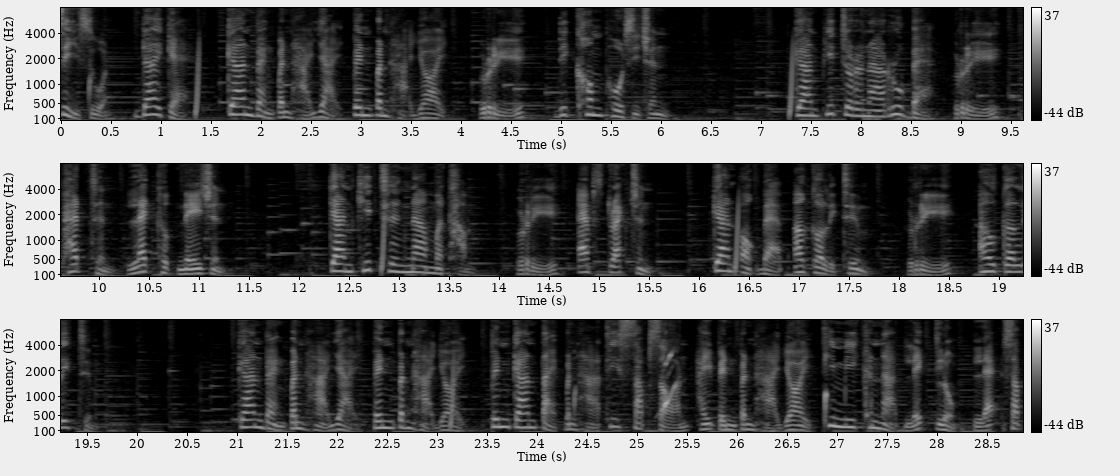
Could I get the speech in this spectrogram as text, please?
4 ส่วน ได้แก่ การแบ่งปัญหาใหญ่เป็นปัญหาย่อย หรือ decomposition การพิจารณารูปแบบหรือ pattern recognition การคิดเชิงนามธรรม หรือ abstraction การออกแบบอัลกอริทึมหรือ algorithm การแบ่งปัญหาใหญ่เป็นปัญหาย่อย เป็นการแตกปัญหาที่ซับซ้อนให้เป็นปัญหาย่อยที่มีขนาดเล็กลง และซับ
